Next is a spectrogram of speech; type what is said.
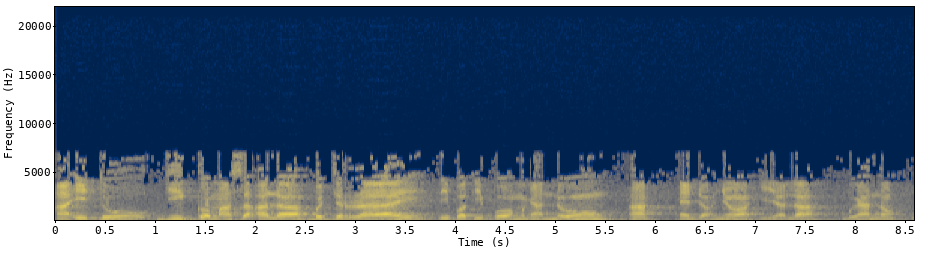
ha, itu jika masalah bercerai tiba-tiba mengandung ah edahnya ialah beranak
